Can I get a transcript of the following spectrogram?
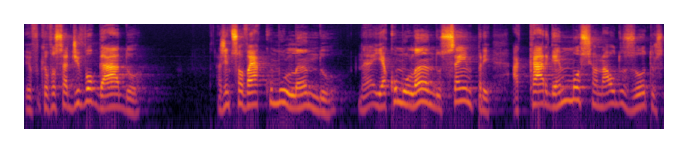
que eu fosse advogado. A gente só vai acumulando né? e acumulando sempre a carga emocional dos outros.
